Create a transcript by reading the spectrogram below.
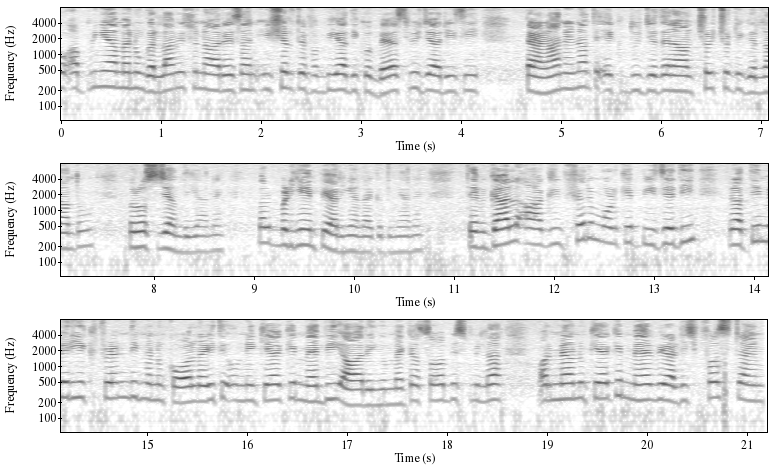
ਉਹ ਆਪਣੀਆਂ ਮੈਨੂੰ ਗੱਲਾਂ ਵੀ ਸੁਣਾ ਰਹੇ ਸਨ। ਈਸ਼ਲ ਤੇ ਫਬੀਆ ਦੀ ਕੋਈ ਬਹਿਸ ਵੀ ਜਾਰੀ ਸੀ। ਭੈਣਾਂ ਨੇ ਨਾ ਤੇ ਇੱਕ ਦੂਜੇ ਦੇ ਨਾਲ ਛੋਟੀ ਛੋਟੀ ਗੱਲਾਂ ਤੋਂ ਰੁੱਸ ਜਾਂਦੀਆਂ ਨੇ। ਪਰ ਬੜੀਆਂ ਹੀ ਪਿਆਰੀਆਂ ਲੱਗਦੀਆਂ ਨੇ। ਤੇ ਗੱਲ ਆ ਗਈ ਫਿਰ ਮੁੜ ਕੇ ਪੀਜ਼ੇ ਦੀ। ਰਾਤੀ ਮੇਰੀ ਇੱਕ ਫਰੈਂਡ ਦੀ ਮੈਨੂੰ ਕਾਲ ਆਈ ਤੇ ਉਹਨੇ ਕਿਹਾ ਕਿ ਮੈਂ ਵੀ ਆ ਰਹੀ ਹਾਂ। ਮੈਂ ਕਿਹਾ, ਸੋ ਬਿਸਮਿਲ੍ਲਾ। ਔਰ ਮੈਂ ਉਹਨੂੰ ਕਿਹਾ ਕਿ ਮੈਂ ਵੀ ਅੱਜ ਫਸਟ ਟਾਈਮ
